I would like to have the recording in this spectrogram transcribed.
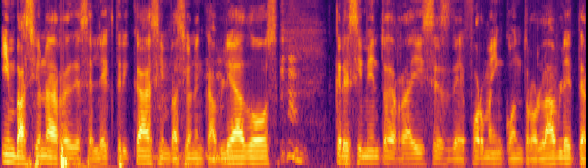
Invasión a redes eléctricas, invasión en cableados, crecimiento de raíces de forma incontrolable, te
